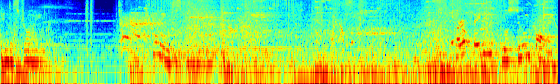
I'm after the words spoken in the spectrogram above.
Been destroyed. Killing. Turret plating will soon fall.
